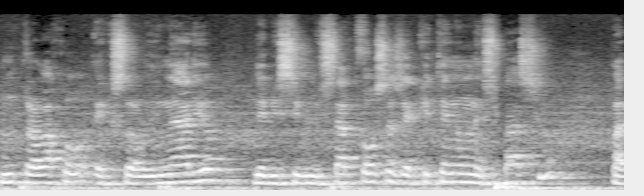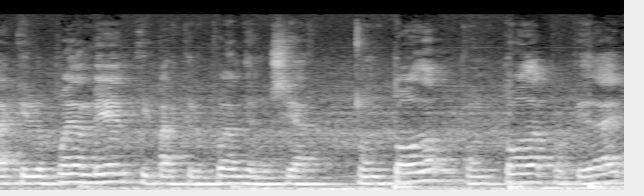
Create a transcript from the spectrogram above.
un trabajo extraordinario de visibilizar cosas y aquí tienen un espacio para que lo puedan ver y para que lo puedan denunciar con todo, con toda propiedad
